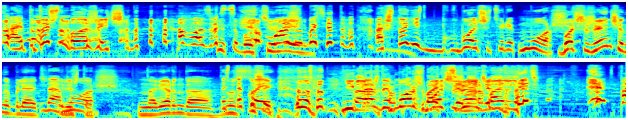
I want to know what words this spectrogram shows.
А это точно была женщина в возрасте? Это был тюлень. Может быть, это вот... А что есть больше тюрем? Морж. Больше женщины, блядь? Да, или морж. что? Наверное, да. То есть ну, такой- слушай, не каждый морж больше тебе женщин, нормально? блядь. По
